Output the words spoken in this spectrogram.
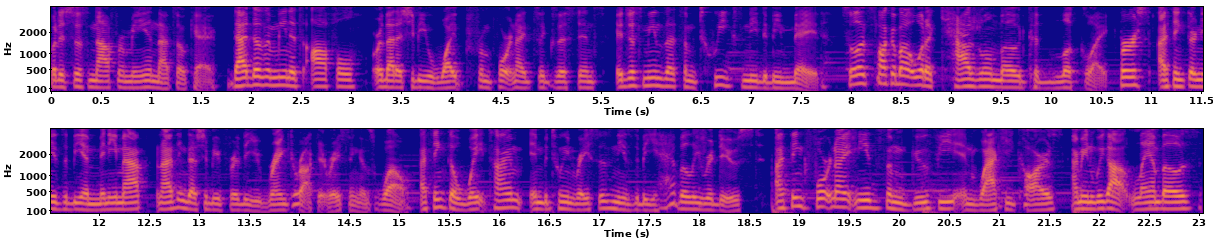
but it's just not for me and that's okay. That doesn't mean it's awful or that it should be wiped from Fortnite's existence. It just means that some tweaks need to be made. So let's talk about what a casual mode could look like. First, I think there needs to be a mini map and I think that should be for the ranked rocket racing as well. I think the wait time in between races needs to be heavily reduced. I think Fortnite needs some goofy and wacky cars. I mean, we got Lambos,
